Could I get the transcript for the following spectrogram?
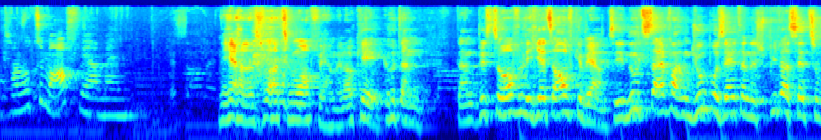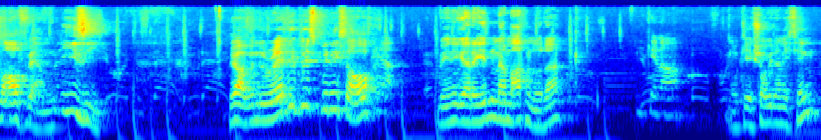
das war nur zum Aufwärmen. Ja, das war zum Aufwärmen. Okay, gut, dann, dann bist du hoffentlich jetzt aufgewärmt. Sie nutzt einfach ein Jumbo seltenes Spielerset zum Aufwärmen. Easy. Ja, wenn du ready bist, bin ich's auch. Ja, Weniger reden, mehr machen, oder? genau. Okay, ich schau wieder nicht hin.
